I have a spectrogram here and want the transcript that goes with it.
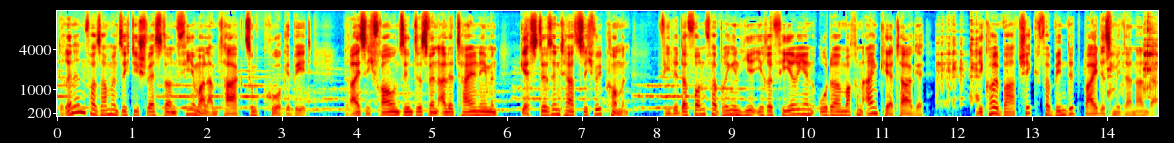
Drinnen versammeln sich die Schwestern viermal am Tag zum Chorgebet. 30 Frauen sind es, wenn alle teilnehmen. Gäste sind herzlich willkommen. Viele davon verbringen hier ihre Ferien oder machen Einkehrtage. Nicole Bartschik verbindet beides miteinander.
